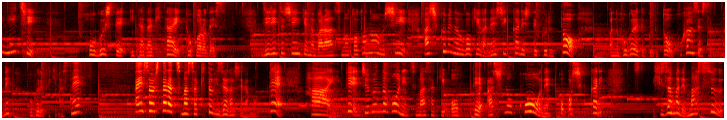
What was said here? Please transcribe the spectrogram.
日ほぐしていただきたいところです。自律神経のバランスも整うし足首の動きがねしっかりしてくるとあのほぐれてくると股関節とかもねほぐれてきますね。はいそうしたらつま先と膝頭持って吐いて自分の方につま先折って足の甲をねここしっかり膝までまっすぐ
